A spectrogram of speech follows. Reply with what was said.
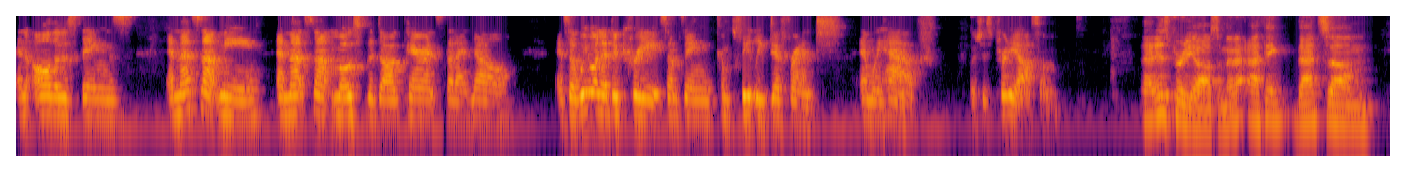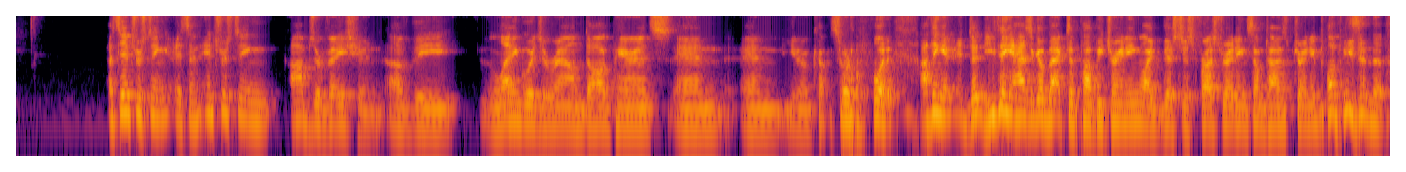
and all those things and that's not me and that's not most of the dog parents that i know. And so we wanted to create something completely different and we have which is pretty awesome. That is pretty awesome and i think that's um that's interesting it's an interesting observation of the language around dog parents and and you know sort of what i think it, do you think it has to go back to puppy training? Like this just frustrating sometimes training puppies and the, the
